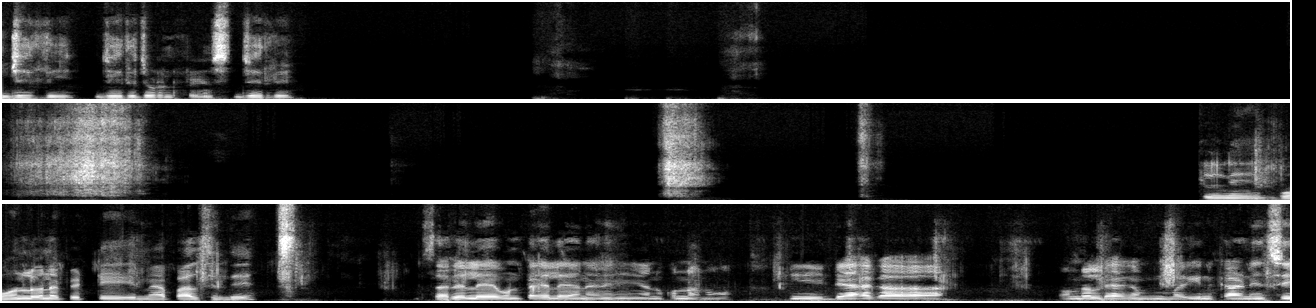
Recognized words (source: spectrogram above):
జెర్రీ జెర్రీ చూడండి ఫ్రెండ్స్ జెర్రీ. వీళ్ళని బోన్లోనే పెట్టి మేపాల్సింది. సరేలే ఉంటాయిలే అని అనుకున్నాను. ఈ డాగ తొండల డాగ మరిగిన కాడి నుంచి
